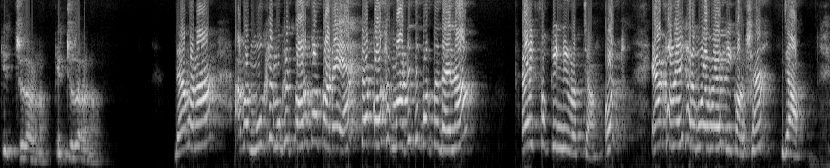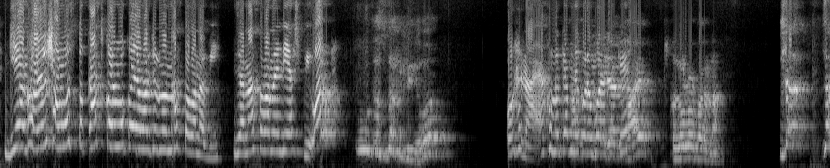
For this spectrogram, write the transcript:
কিচ্ছু জানে না কিচ্ছু জানে না। দেখো না আবার মুখে মুখে তর্ক করে একটা কথা মাটিতে পড়তে দেয় না? এই ফকিন্নির বাচ্চা ওঠ। এখন এখানে বয়ে বয়ে কি করছ হ্যাঁ? যা। গিয়া ঘরের সমস্ত কাজকর্ম করে আমার জন্য নাস্তা বানাবি। যা নাস্তা বানাই নিয়ে আসবি। ওঠ। ও ওঠে। না। এখনও কেমনে করে বয়ে থাকে? লড়বার পারে না। যা যা।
